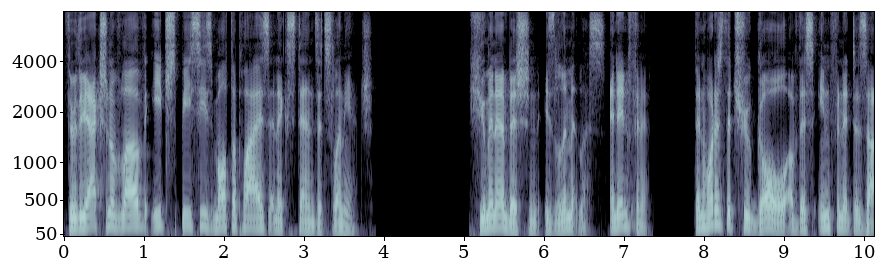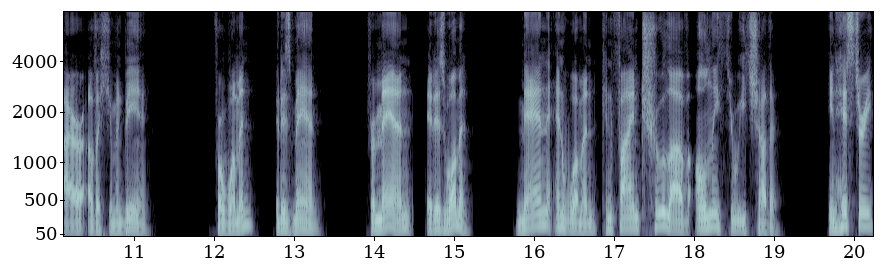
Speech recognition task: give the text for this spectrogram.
Through the action of love, each species multiplies and extends its lineage. Human ambition is limitless and infinite then what is the true goal of this infinite desire of a human being? For woman, it is man. For man, it is woman. Man and woman can find true love only through each other. In history,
